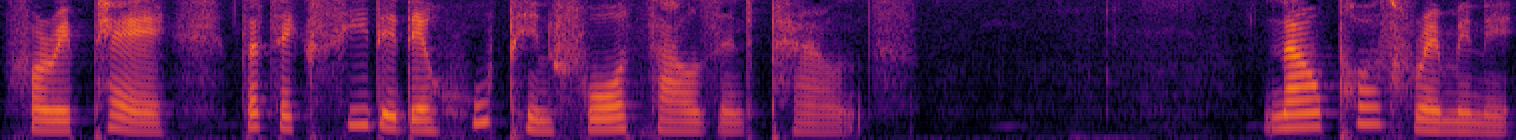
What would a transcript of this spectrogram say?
for repair that exceeded a whooping £4,000. Now, pause for a minute.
